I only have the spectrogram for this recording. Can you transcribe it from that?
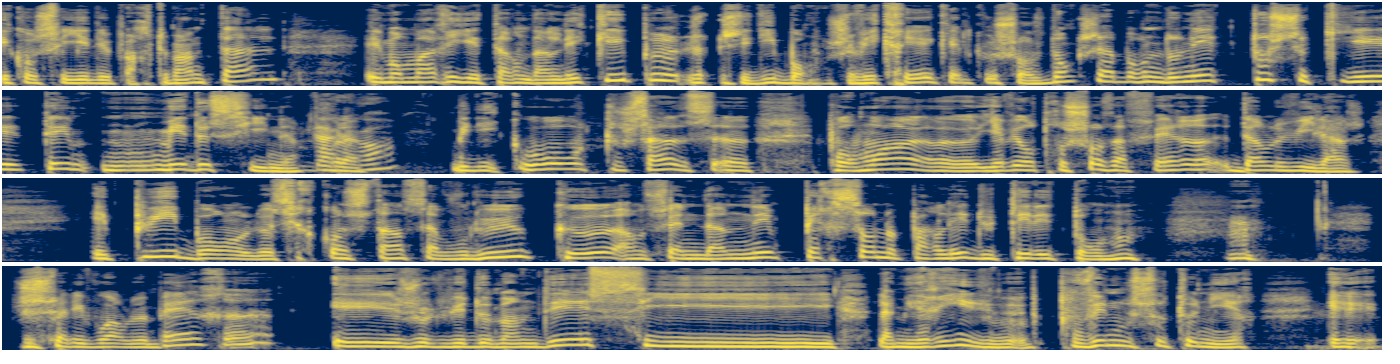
et conseiller départemental. Et mon mari étant dans l'équipe, j'ai dit bon, je vais créer quelque chose. Donc j'ai abandonné tout ce qui était médecine. D'accord. Médicaux, tout ça. Pour moi, euh, il y avait autre chose à faire dans le village. Et puis, bon, la circonstance a voulu que, en fin d'année, personne ne parlait du Téléthon. Hum. Je suis allée voir le maire et je lui ai demandé si la mairie pouvait nous soutenir. Et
